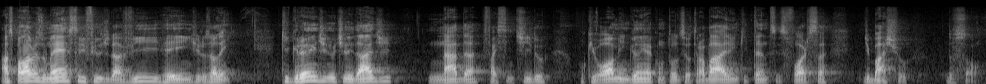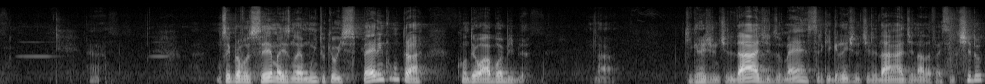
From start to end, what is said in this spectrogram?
As palavras do mestre, filho de Davi, rei em Jerusalém. Que grande inutilidade, nada faz sentido, o que o homem ganha com todo o seu trabalho, em que tanto se esforça debaixo do sol. Não sei para você, mas não é muito o que eu espero encontrar quando eu abro a Bíblia. Ah, que grande inutilidade, diz o mestre, que grande inutilidade, nada faz sentido.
